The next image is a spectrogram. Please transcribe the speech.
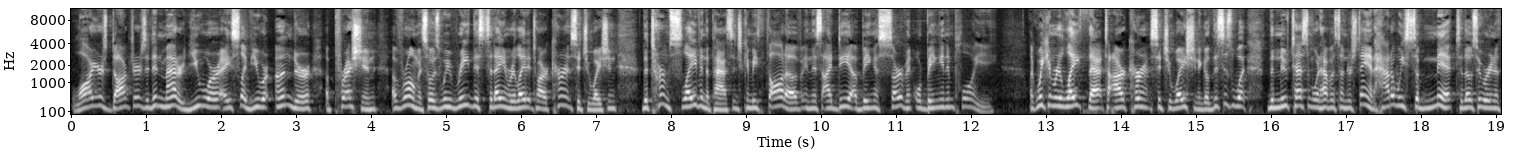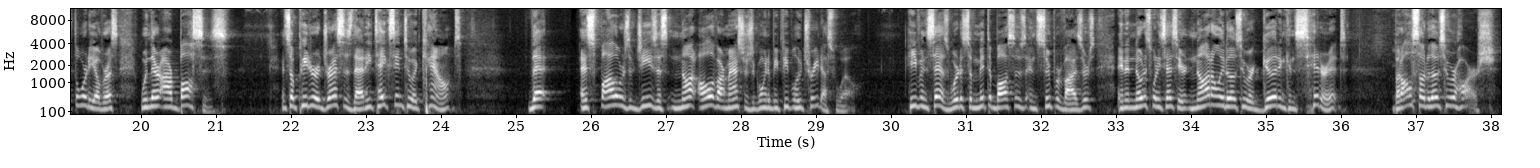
lawyers, doctors, it didn't matter. You were a slave. You were under oppression of Rome. And so, as we read this today and relate it to our current situation, the term slave in the passage can be thought of in this idea of being a servant or being an employee. Like we can relate that to our current situation and go, this is what the New Testament would have us understand. How do we submit to those who are in authority over us when they're our bosses? And so Peter addresses that. He takes into account that as followers of Jesus, not all of our masters are going to be people who treat us well. He even says we're to submit to bosses and supervisors. And then notice what he says here not only to those who are good and considerate, but also to those who are harsh.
